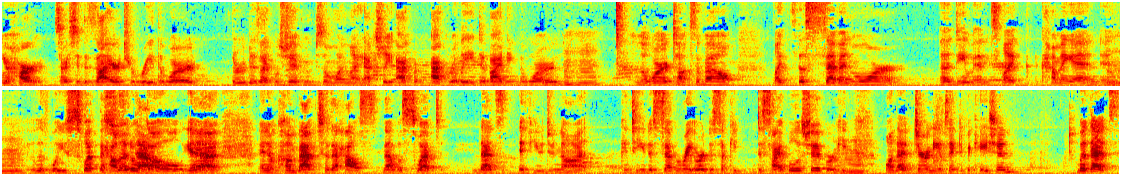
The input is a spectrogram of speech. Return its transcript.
your heart starts to desire to read the word through discipleship and someone like actually ac- accurately dividing the word. Mm-hmm. The word talks about like the seven more uh, demons like coming in and well you swept the house Swept it'll out. go yeah. Yeah. and it'll come back to the house that was swept that's if you do not continue to separate or dis- keep discipleship or keep Mhm. on that journey of sanctification but that's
